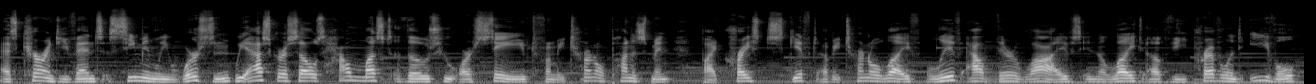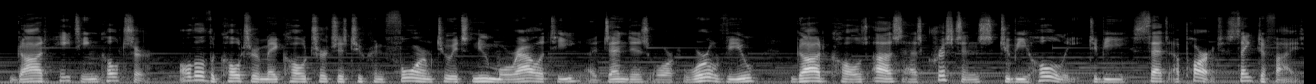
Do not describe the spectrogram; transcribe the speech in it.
As current events seemingly worsen, we ask ourselves how must those who are saved from eternal punishment by Christ's gift of eternal life live out their lives in the light of the prevalent evil, God hating culture? Although the culture may call churches to conform to its new morality, agendas, or worldview, God calls us as Christians to be holy, to be set apart, sanctified,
